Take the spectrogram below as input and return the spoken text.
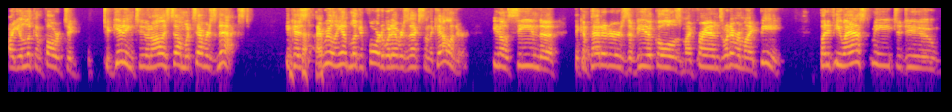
are you looking forward to to getting to? And I always tell them whichever's next, because I really am looking forward to whatever's next on the calendar. You know, seeing the the competitors, the vehicles, my friends, whatever it might be. But if you asked me to do,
